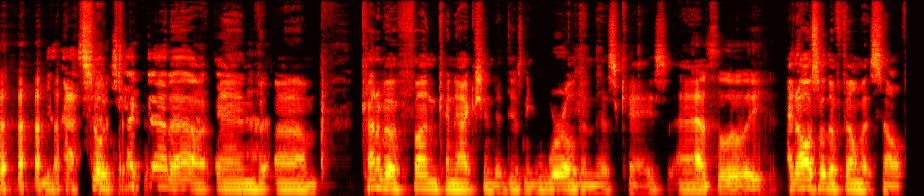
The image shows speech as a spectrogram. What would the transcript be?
yeah, so check that out, and um, kind of a fun connection to Disney World in this case. And, Absolutely, and also the film itself.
